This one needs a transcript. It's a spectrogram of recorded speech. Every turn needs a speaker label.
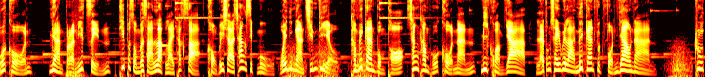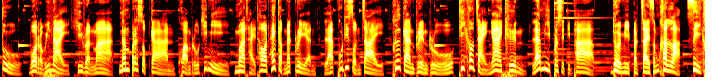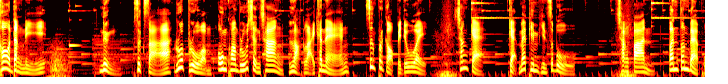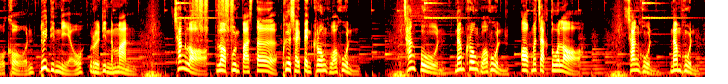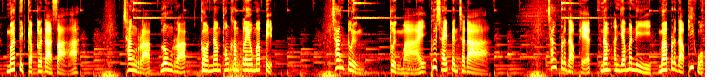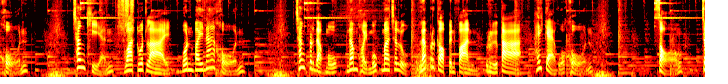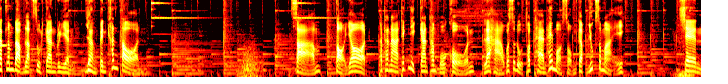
Speaker 1: หัวโขน งานประณีตศิลป์ที่ผสมผสานหลากหลายทักษะของวิชาช่างสิบหมู่ไว้ในงานชิ้นเดียวทำให้การบ่มเพาะช่างทำหัวโขนนั้นมีความยาก และต้องใช้เวลาในการฝึกฝนยาวนาน ครูตู่วรวินัย ฮิรันมาศนำประสบการณ์ ความรู้ที่มีมาถ่ายทอดให้กับนักเรียน และผู้ที่สนใจ เพื่อการเรียนรู้ที่เข้าใจง่ายขึ้น และมีประสิทธิภาพ โดยมีปัจจัยสำคัญหลัก 4 ข้อดังนี้ 1. ศึกษารวบรวม องค์ความรู้เชิงช่างหลากหลายแขนง ซึ่งประกอบไปด้วย ช่างแกะ แกะแม่พิมพ์หินสบู่ ช่างปั้น ปั้นต้นแบบหัวโขนด้วยดินเหนียวหรือดินน้ำมัน ช่างหล่อหล่อปูนปาสเตอร์ เพื่อใช้เป็นโครงหัวหุ่น ช่างปูนนำโครงหัวหุ่นออกมาจากตัวหล่อ ช่างหุ่นนำหุ่นมาติดกับกระดาษสา ช่างรักลงรักก่อนนำทองคำเปลวมาปิด ช่างกลึง กลึงไม้เพื่อใช้เป็นชดา ช่างประดับเพชรนำอัญมณีมาประดับที่หัวโขน ช่างเขียนวาดลวดลาย บนใบหน้าโขน ช่างประดับมุกนำหอยมุกมาฉลุและประกอบเป็นฟันหรือตาให้แก่หัวโขน 2. จัดลำดับหลักสูตรการเรียนอย่างเป็นขั้นตอน 3. ต่อยอด พัฒนาเทคนิคการทำหัวโขน และหาวัสดุทดแทนให้เหมาะสมกับยุคสมัย เช่น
